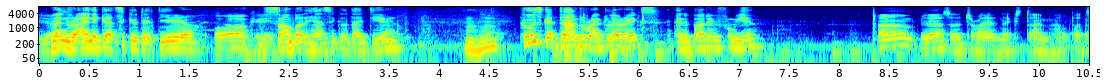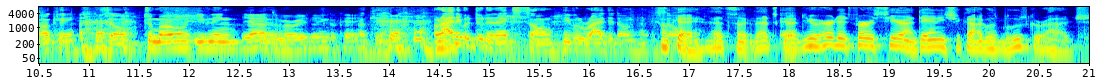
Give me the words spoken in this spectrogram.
Yes. when Reini gets a good idea or Okay. somebody has a good idea. Who's got time to write lyrics? Anybody from you? Um, yes, I'll try next time. How about Okay, so tomorrow evening. Yeah, you- tomorrow evening. Okay. Okay, Reini will do the next song. He will write it on. his own. Okay, that's uh, that's good. You heard it first here on Danny Chicago's Blues Garage.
